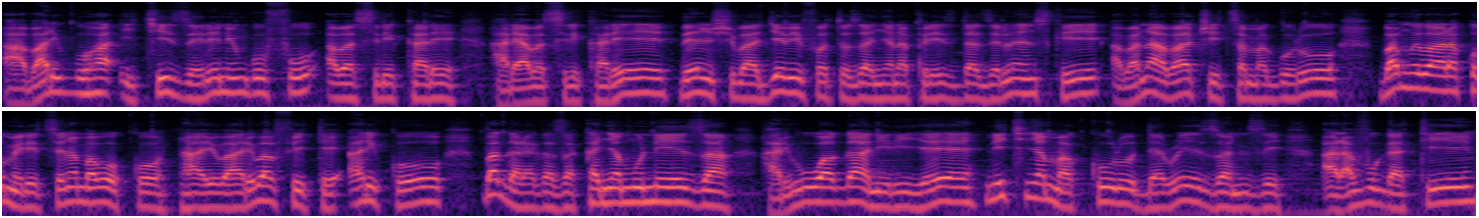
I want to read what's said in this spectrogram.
abari guha icyizere n'ingufu abasirikare. Hari abasirikare benshi bagiye bifotozanya na perezida Zelensky aba ni abacitse amaguru bamwe barakomeretse n'amaboko. Ntayo bari bafite ariko bagaragaza akanyamuneza. Hariho uwaganiriye n'ikinyamakuru The Reasons aravuga ati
